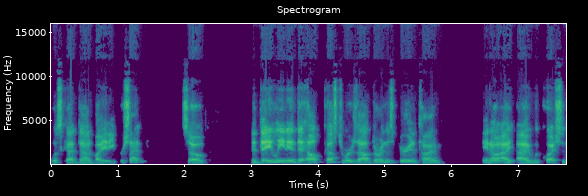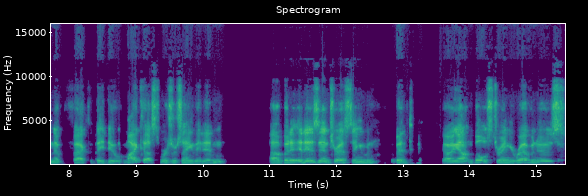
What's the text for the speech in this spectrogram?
was cut down by 80%. So did they lean in to help customers out during this period of time? You know, I, I would question the fact that they do. My customers are saying they didn't. Uh, but it, it is interesting. But going out and bolstering your revenues,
